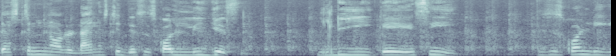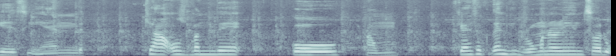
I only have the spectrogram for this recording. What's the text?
destiny not a dynasty this is called legacy legacy this is called legacy and क्या उस बंदे को हम कह सकते हैं कि रोमन रेंस और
